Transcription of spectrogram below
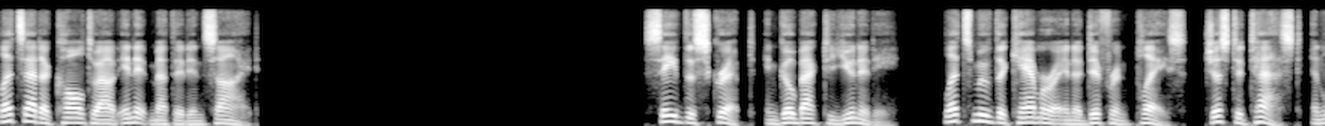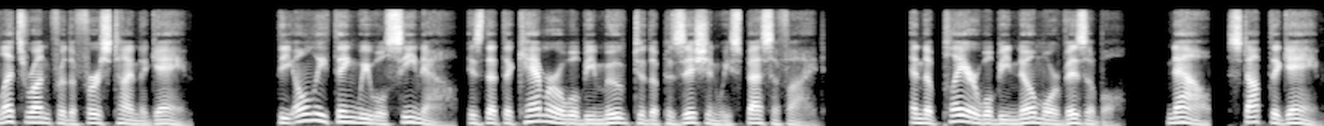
Let's add a call to out init method inside. Save the script, and go back to Unity. Let's move the camera in a different place, just to test, and let's run for the first time the game. The only thing we will see now, is that the camera will be moved to the position we specified. And the player will be no more visible. Now, stop the game.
